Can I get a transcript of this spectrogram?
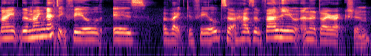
my, the magnetic field is a vector field, so it has a value and a direction.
